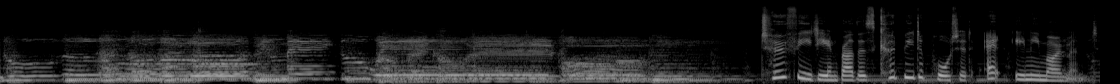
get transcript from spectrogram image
Know the Lord will make a way for me. Two Fijian brothers could be deported at any moment.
